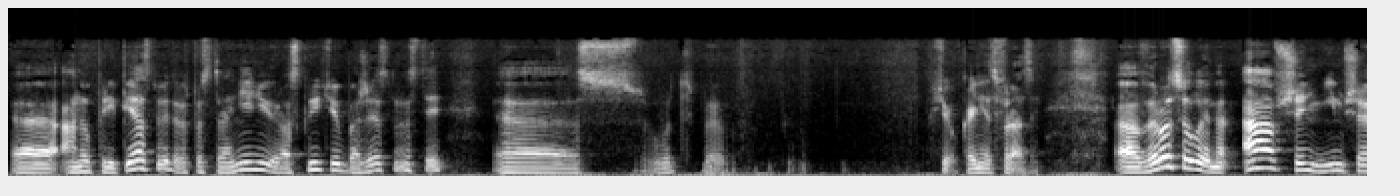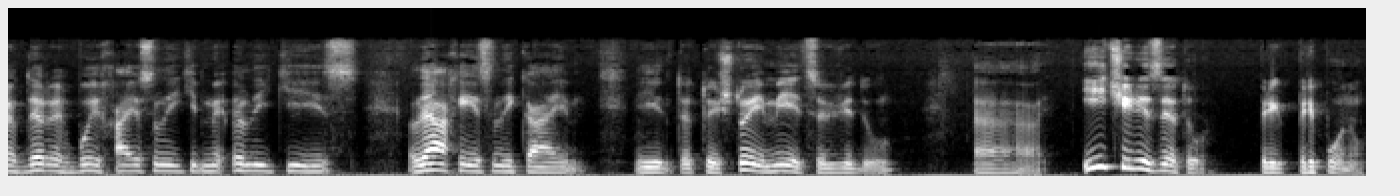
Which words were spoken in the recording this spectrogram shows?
э, оно препятствует распространению и раскрытию божественности. Э, вот, все, конец фразы. А, ורוצה לומר, אף שנמשך דרך בו חיות אלוקית, ляхис. То есть, что имеется в виду? А, и через эту препону,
